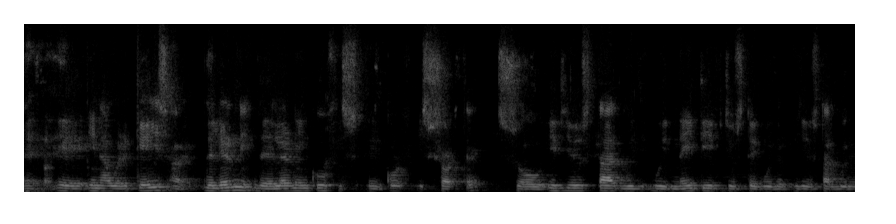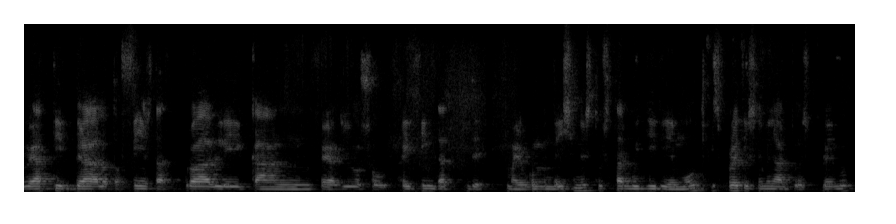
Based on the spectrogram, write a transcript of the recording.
in our case, uh, the learning the learning curve is curve is shorter. So if you start with, with native, you stay with you start with reactive. There are a lot of things that probably can fail you. So I think that the, my recommendation is to start with JVM mode. It's pretty similar to Spring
